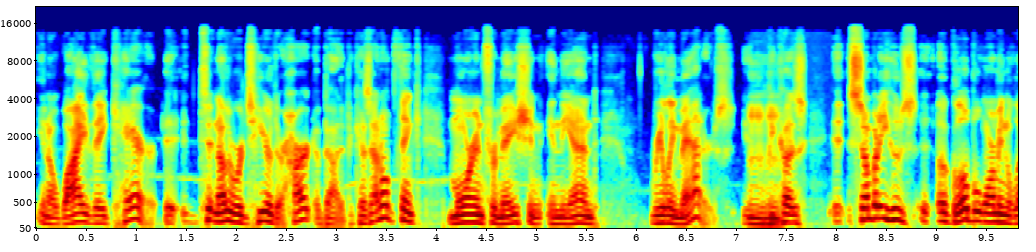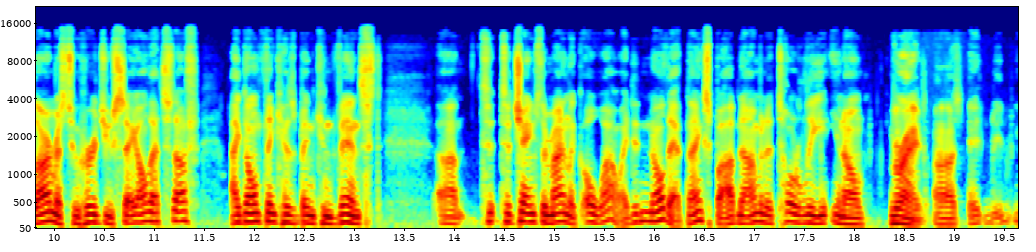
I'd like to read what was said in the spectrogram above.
you know why they care. In other words hear their heart about it because i don't think more information in the end really matters. Mm-hmm. because somebody who's a global warming alarmist who heard you say all that stuff, I don't think has been convinced um, to, to change their mind. Like, oh wow, I didn't know that. Thanks, Bob. Now I'm going to totally, you know, Right. Uh, but you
